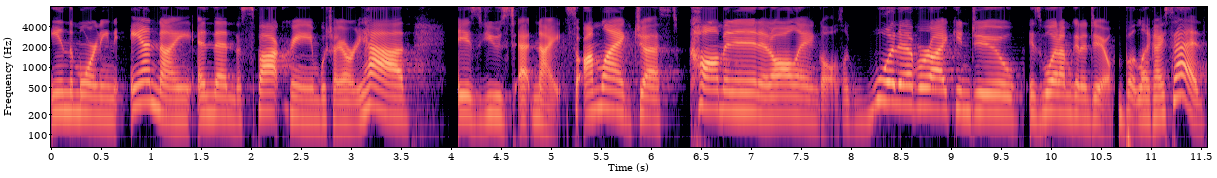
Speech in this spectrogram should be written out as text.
in the morning and night, and then the spot cream, which I already have, is used at night. So I'm like just coming in at all angles. Like whatever I can do is what I'm going to do. But like I said,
